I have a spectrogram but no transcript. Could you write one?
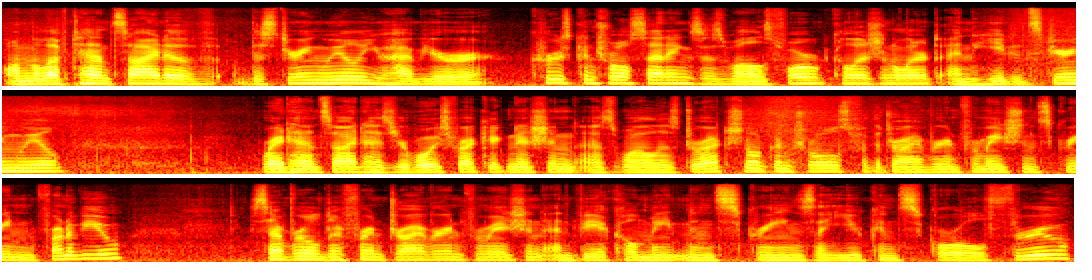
on the left-hand side of the steering wheel, you have your cruise control settings as well as forward collision alert and heated steering wheel. Right hand side has your voice recognition as well as directional controls for the driver information screen in front of you. Several different driver information and vehicle maintenance screens that you can scroll through,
